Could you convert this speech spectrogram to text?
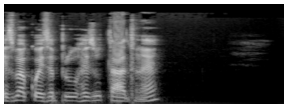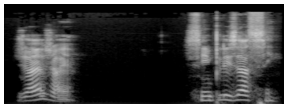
Mesma coisa para o resultado, né? Joia, joia. Simples assim.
